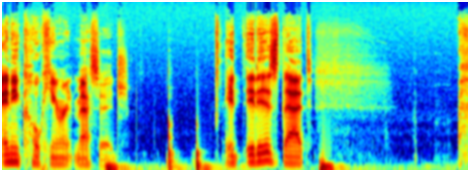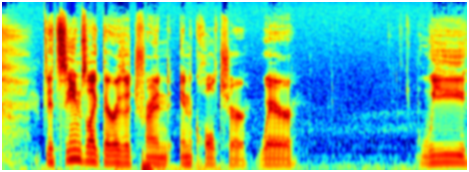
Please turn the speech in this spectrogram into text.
any coherent message, it it is that it seems like there is a trend in culture where we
